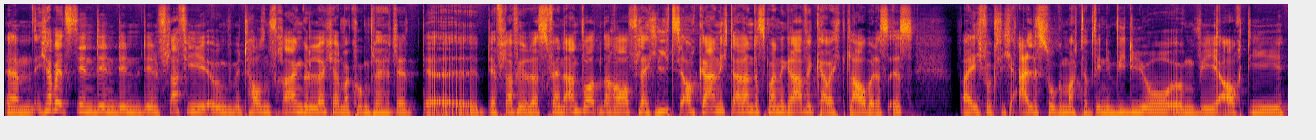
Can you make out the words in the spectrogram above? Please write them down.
ähm, ich habe jetzt den, den, den, den Fluffy irgendwie mit tausend Fragen gelöchert. Mal gucken, vielleicht hat der, der, der Fluffy oder Sven Antworten darauf. Vielleicht liegt es ja auch gar nicht daran, dass meine Grafik, aber ich glaube, das ist, weil ich wirklich alles so gemacht habe wie in dem Video, irgendwie auch die,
